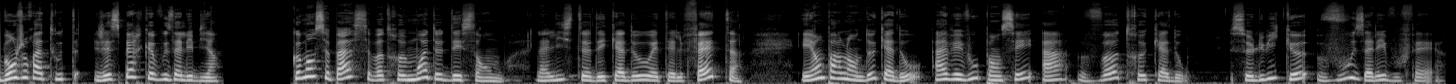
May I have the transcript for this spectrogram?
Bonjour à toutes, j'espère que vous allez bien. Comment se passe votre mois de décembre? La liste des cadeaux est-elle faite? Et en parlant de cadeaux, avez-vous pensé à votre cadeau, celui que vous allez vous faire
